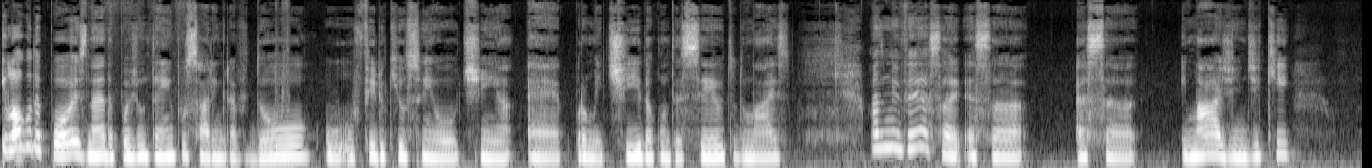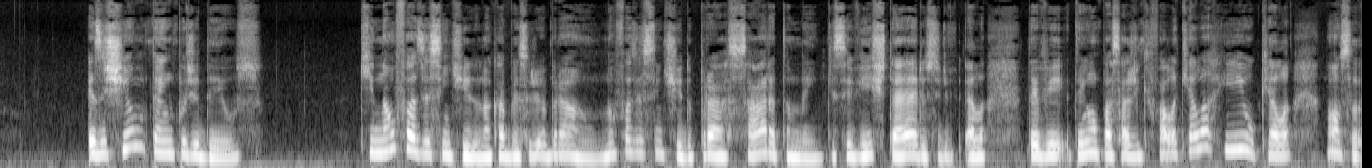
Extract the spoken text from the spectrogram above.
E logo depois, né, depois de um tempo, Sara engravidou, o, o, filho que o Senhor tinha é, prometido aconteceu e tudo mais. Mas me vê essa, essa, essa imagem de que existia um tempo de Deus que não fazia sentido na cabeça de Abraão, não fazia sentido para Sara também, que se via estéreo, se, ela teve tem uma passagem que fala que ela riu, que ela, nossa,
